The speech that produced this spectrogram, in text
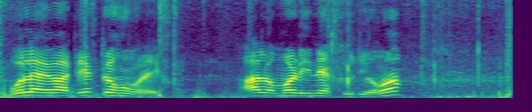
બોલાવી વાત એક તો હું રાખ્યું. હાલો, મળી નેક્સ્ટ વિડીયોમાં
